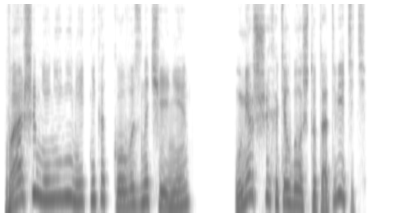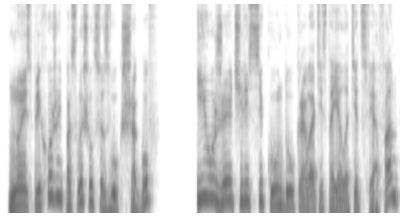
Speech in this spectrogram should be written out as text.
«Ваше мнение не имеет никакого значения». Умерший хотел было что-то ответить, но из прихожей послышался звук шагов, и уже через секунду у кровати стоял отец Феофан,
